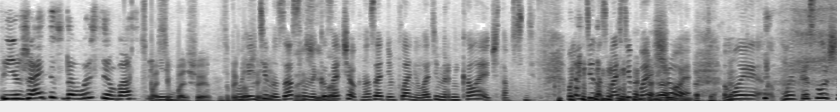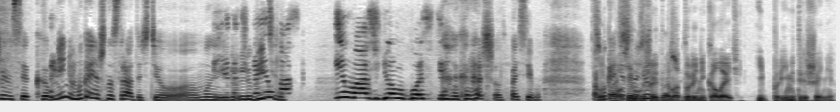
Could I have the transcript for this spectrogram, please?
Приезжайте, с удовольствием вас Спасибо примем. большое за приглашение. Валентина, засланный Спасибо. казачок. На заднем плане Владимир Николаевич там сидит. Валентина, спасибо большое. Мы, мы прислушаемся к мнению. Мы, конечно, с радостью. Мы Ирочка, любители. И вас, и вас ждем в гости. Хорошо, спасибо. А Мы, Вот конечно, послушает. Анатолий Николаевич и примет решение.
